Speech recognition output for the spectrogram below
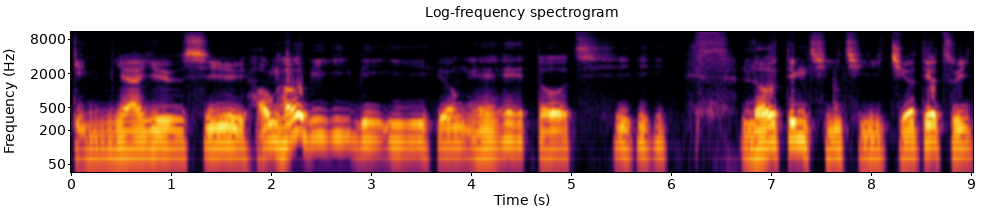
今夜又是风和美美乡的都市，路灯青青照着水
